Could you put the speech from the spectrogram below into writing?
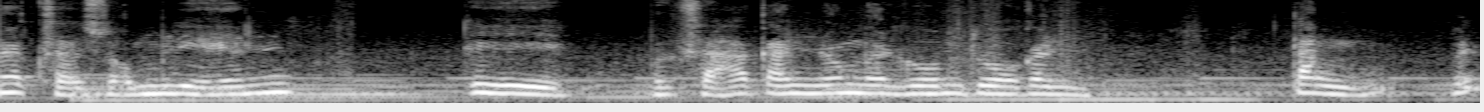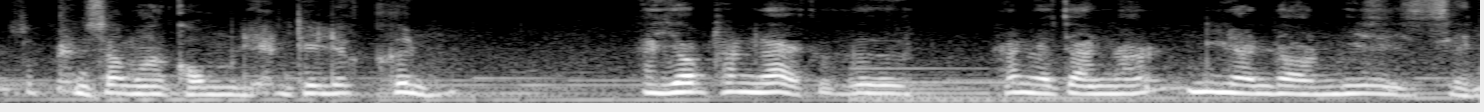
นักสะสมเหรียญที่ปรึกษากันแล้วมารวมตัวกันตั้งเป็นเป็นสมาคมเหรียญที่ลึกขึ้นนายกท่านแรกก็คือ ท่านอาจารย์นิรันดรวิสิตสิน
